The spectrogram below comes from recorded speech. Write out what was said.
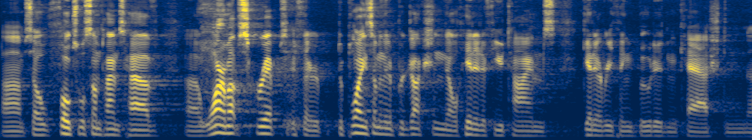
Um, so folks will sometimes have a warm-up script. If they're deploying something to production, they'll hit it a few times, get everything booted and cached, and uh,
